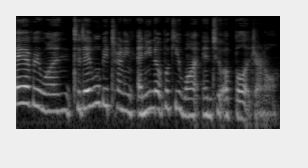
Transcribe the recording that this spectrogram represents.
Hey everyone! Today we'll be turning any notebook you want into a bullet journal.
